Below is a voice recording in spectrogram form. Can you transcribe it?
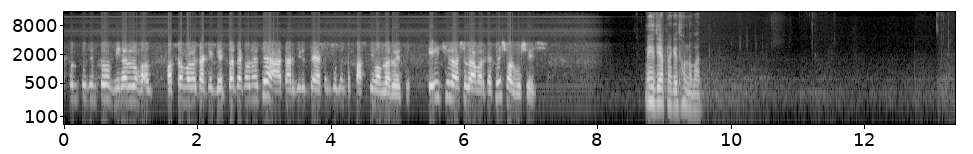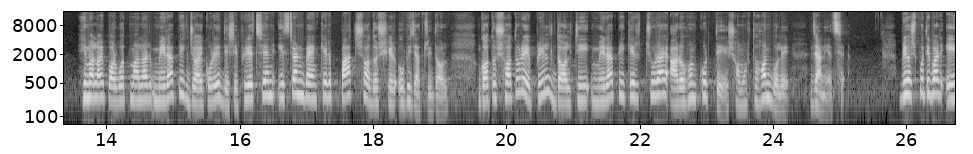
এখন পর্যন্ত মিনারুল হত্যা মামলা তাকে গ্রেপ্তার দেখানো হয়েছে আর তার বিরুদ্ধে এখন পর্যন্ত পাঁচটি মামলা রয়েছে। এই ছিল আসলে আমার কাছে সর্বশেষ। মেহেদি, আপনাকে ধন্যবাদ। হিমালয় পর্বতমালার মেরাপিক জয় করে দেশে ফিরেছেন ইস্টার্ন ব্যাংকের পাঁচ সদস্যের অভিযাত্রী দল। গত সতেরো এপ্রিল দলটি মেরাপিকের চূড়ায় আরোহণ করতে সমর্থ হন বলে জানিয়েছে। বৃহস্পতিবার এই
